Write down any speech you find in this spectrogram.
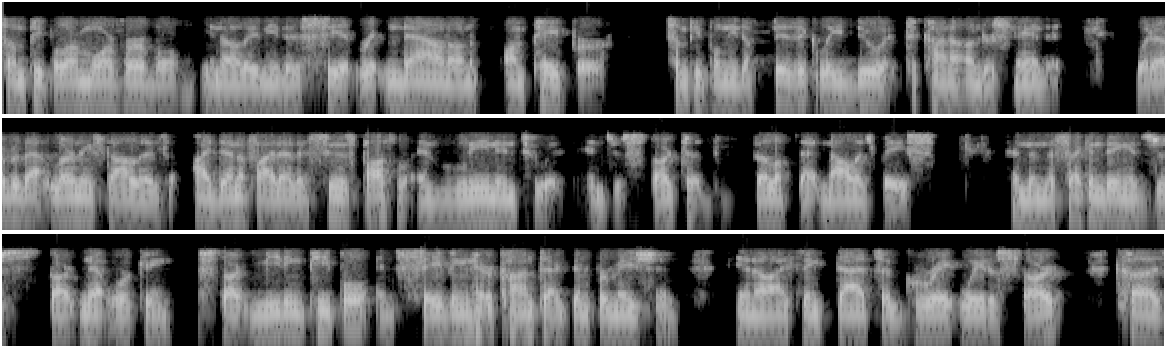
some people are more verbal. You know, they need to see it written down on, on paper. Some people need to physically do it to kind of understand it. Whatever that learning style is, identify that as soon as possible and lean into it and just start to develop that knowledge base. And then the second thing is just start networking, start meeting people and saving their contact information. You know, I think that's a great way to start because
